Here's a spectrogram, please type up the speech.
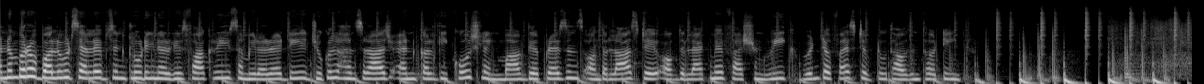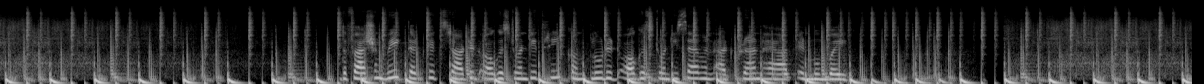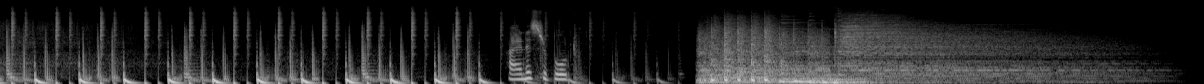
A number of Bollywood celebs, including Nargis Fakhri, Sameera Reddy, Jugal Hansraj, and Kalki Koechlin, marked their presence on the last day of the Lakme Fashion Week Winter Festive 2013. The Fashion Week that kick-started August 23 concluded August 27 at Grand Hyatt in Mumbai. IANS report.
